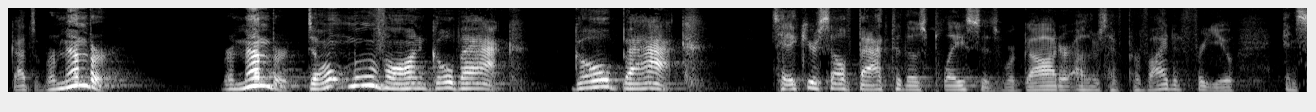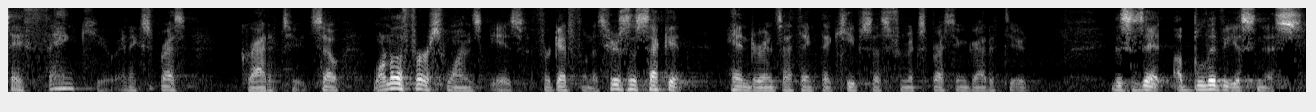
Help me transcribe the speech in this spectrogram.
God's remember. Remember. Don't move on. Go back. Go back. Take yourself back to those places where God or others have provided for you and say thank you and express gratitude. So, one of the first ones is forgetfulness. Here's the second hindrance, I think, that keeps us from expressing gratitude. This is it obliviousness.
